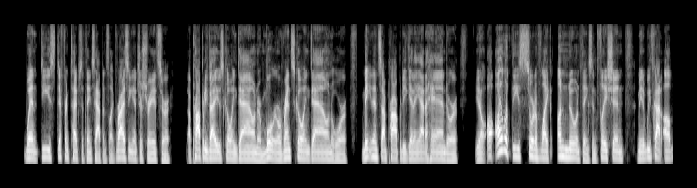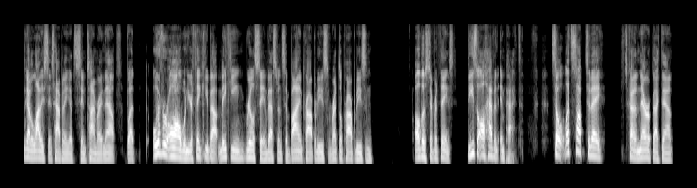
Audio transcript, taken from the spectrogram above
when these different types of things happens, like rising interest rates or uh, property values going down or more or rents going down or maintenance on property getting out of hand or you know all, all, of these sort of like unknown things inflation i mean we've got all, we got a lot of these things happening at the same time right now but overall, when you're thinking about making real estate investments and buying properties and rental properties and all those different things, these all have an impact. So let's talk today, just kind of narrow it back down,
